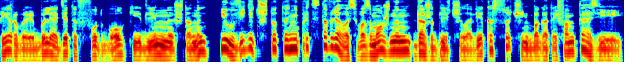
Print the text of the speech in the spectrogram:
Первые были одеты в футболки и длинные штаны, и увидеть что-то не представлялось возможным даже для человека с очень богатой фантазией.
